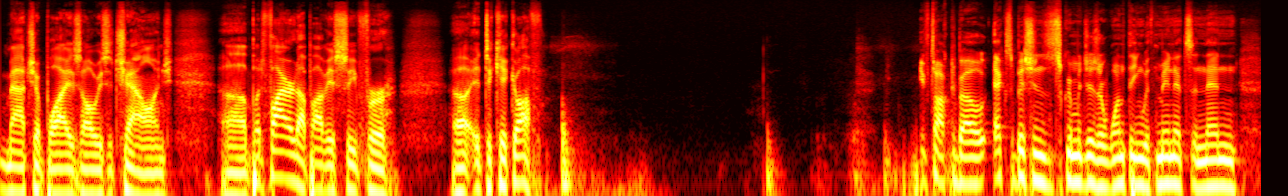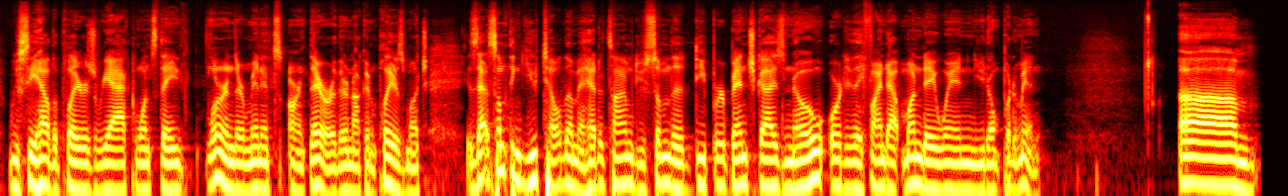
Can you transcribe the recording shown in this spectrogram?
matchup wise, always a challenge. Uh, but fired up, obviously, for uh, it to kick off. You've talked about exhibitions, scrimmages are one thing with minutes, and then we see how the players react once they learn their minutes aren't there or they're not going to play as much. Is that something you tell them ahead of time? Do some of the deeper bench guys know, or do they find out Monday when you don't put them in? Um,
